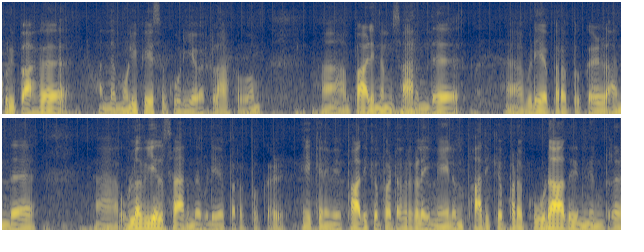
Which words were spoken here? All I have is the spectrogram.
குறிப்பாக அந்த மொழி பேசக்கூடியவர்களாகவும் பாலினம் சார்ந்த விடியப்பரப்புகள் விடயப்பரப்புகள் அந்த உளவியல் சார்ந்த விடயப்பரப்புகள் ஏற்கனவே பாதிக்கப்பட்டவர்களை மேலும் பாதிக்கப்படக்கூடாது என்கின்ற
